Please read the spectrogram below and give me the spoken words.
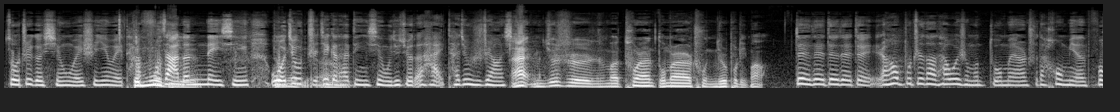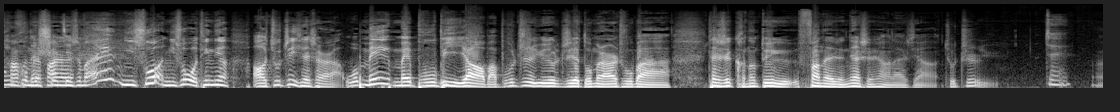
做这个行为是因为他复杂的的内心，我就直接给他嗯定性，我就觉得嗨，他就是这样想哎，的。你就是什么突然夺门而出，你就是不礼貌。对对对对对，然后不知道他为什么夺门而出，他后面丰他后面富的世界，发生什么？哎，你说，你说我听听。哦，就这些事儿啊，我没没不必要吧，不至于就直接夺门而出吧。但是可能对于放在人家身上来讲，就至于。对，嗯，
